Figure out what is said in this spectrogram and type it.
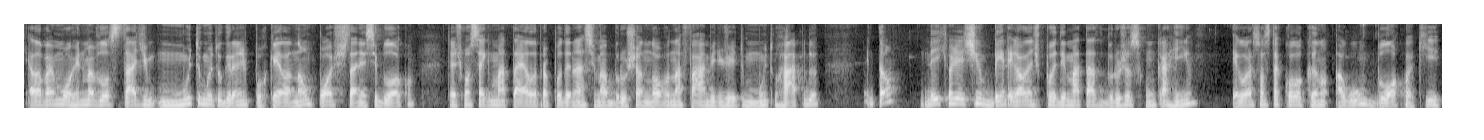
ela vai morrer numa velocidade muito, muito grande, porque ela não pode estar nesse bloco. Então a gente consegue matar ela para poder nascer uma bruxa nova na farm de um jeito muito rápido. Então, meio que é um jeitinho bem legal da gente poder matar as bruxas com um carrinho. E agora só você tá colocando algum bloco aqui,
